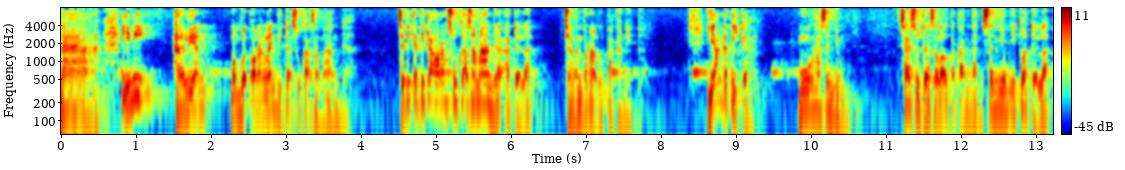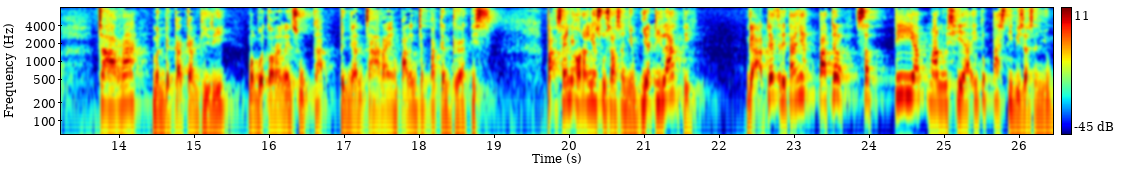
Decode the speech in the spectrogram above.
Nah, ini hal yang membuat orang lain tidak suka sama Anda. Jadi ketika orang suka sama Anda adalah jangan pernah lupakan itu. Yang ketiga, murah senyum. Saya sudah selalu tekankan, senyum itu adalah cara mendekatkan diri, membuat orang lain suka dengan cara yang paling cepat dan gratis. Pak, saya ini orangnya susah senyum. Ya dilatih. Nggak ada ceritanya, padahal setiap manusia itu pasti bisa senyum.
